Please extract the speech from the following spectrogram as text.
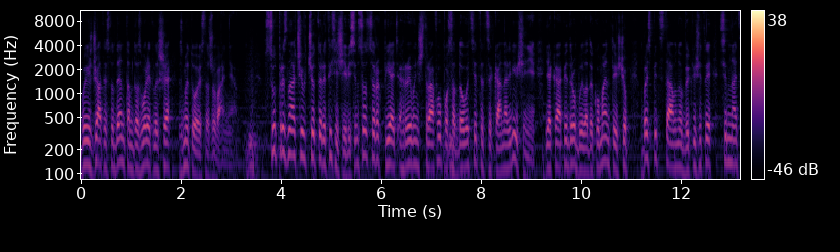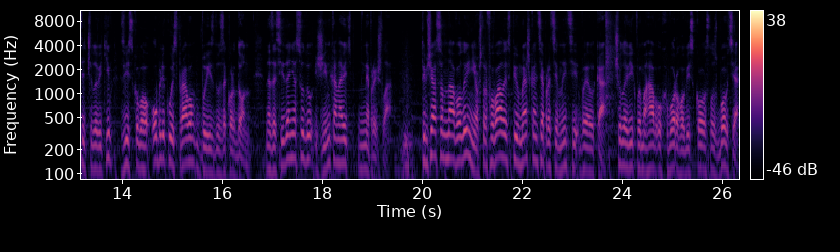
виїжджати студентам дозволять лише з метою стажування. Суд призначив 4845 гривень штрафу посадовиці ТЦК на Львівщині, яка підробила документи, щоб безпідставно виключити 17 чоловіків з військового обліку із правом виїзду за кордон. На засідання суду жінка навіть не прийшла. Тим часом на Волині оштрафували співмешканця працівниці ВЛК. Чоловік вимагав у хворого військовослужбовця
